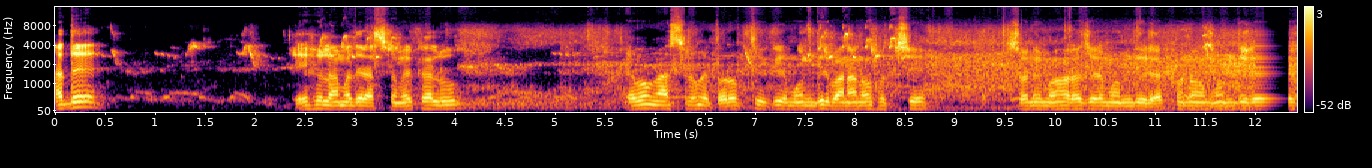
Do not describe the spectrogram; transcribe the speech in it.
হাত দে এই হলো আমাদের আশ্রমের কালু। এবং আশ্রমের তরফ থেকে মন্দির বানানো হচ্ছে। শনি মহারাজের মন্দির এখনও মন্দিরের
